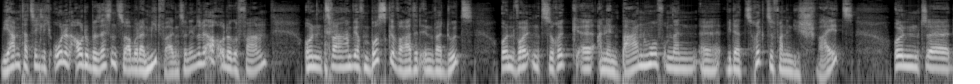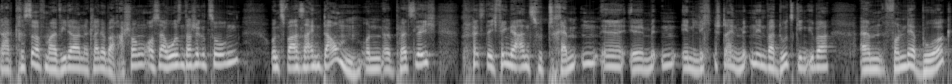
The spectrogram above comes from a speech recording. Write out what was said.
wir haben tatsächlich, ohne ein Auto besessen zu haben oder einen Mietwagen zu nehmen, sind wir auch Auto gefahren. Und zwar haben wir auf den Bus gewartet in Vaduz und wollten zurück äh, an den Bahnhof, um dann äh, wieder zurückzufahren in die Schweiz. Und äh, da hat Christoph mal wieder eine kleine Überraschung aus der Hosentasche gezogen, und zwar seinen Daumen. Und äh, plötzlich, plötzlich fing der an zu trampen äh, äh, mitten in Liechtenstein, mitten in Vaduz gegenüber ähm, von der Burg.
